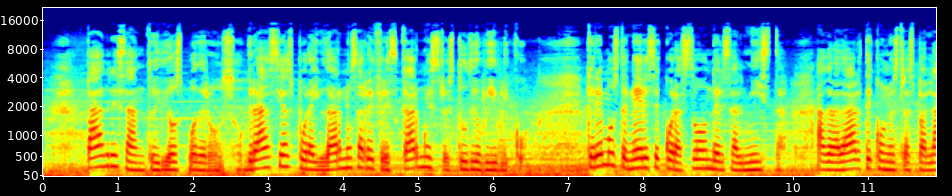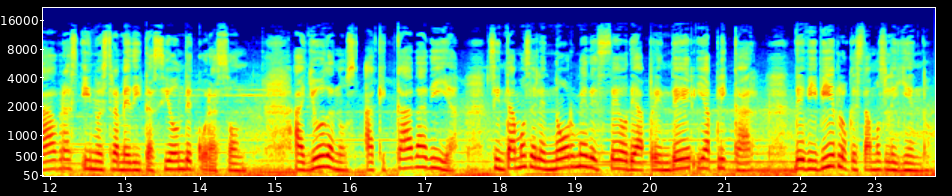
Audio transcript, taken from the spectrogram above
Padre Santo y Dios poderoso, gracias por ayudarnos a refrescar nuestro estudio bíblico. Queremos tener ese corazón del salmista, agradarte con nuestras palabras y nuestra meditación de corazón. Ayúdanos a que cada día sintamos el enorme deseo de aprender y aplicar, de vivir lo que estamos leyendo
